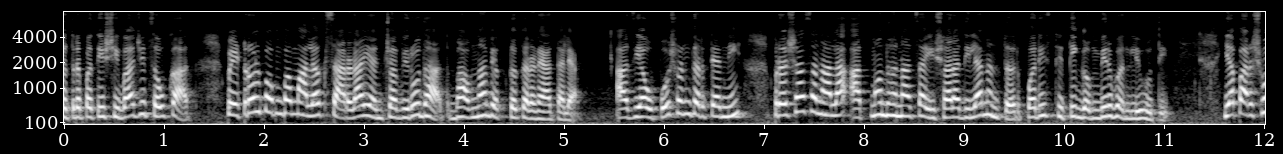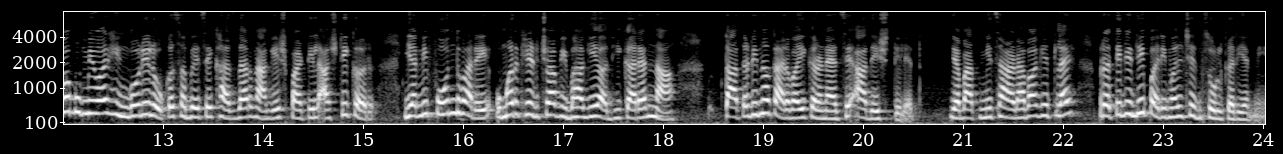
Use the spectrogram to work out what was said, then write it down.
छत्रपती शिवाजी चौकात पेट्रोल पंप मालक सारडा यांच्या विरोधात भावना व्यक्त करण्यात आल्या. आज या उपोषणकर्त्यांनी प्रशासनाला आत्मधनाचा इशारा दिल्यानंतर परिस्थिती गंभीर बनली होती. या पार्श्वभूमीवर हिंगोली लोकसभेचे खासदार नागेश पाटील आष्टीकर यांनी फोनद्वारे उमरखेडच्या विभागीय अधिकाऱ्यांना तातडीनं कारवाई करण्याचे आदेश दिलेत. या बातमीचा आढावा घेतलाय प्रतिनिधी परिमल चिंचोलकर यांनी.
